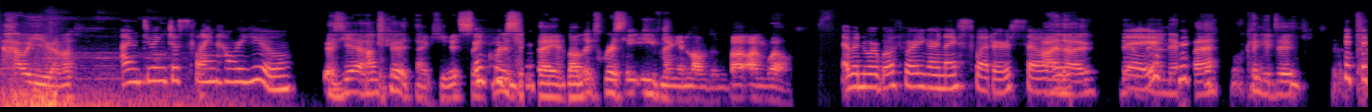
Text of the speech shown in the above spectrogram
How are you, Emma? I'm doing just fine. How are you? Yeah, I'm good, thank you. It's a grizzly day in London. It's a grizzly evening in London, but I'm well. I mean, we're both wearing our nice sweaters, so I know. Day. Been there, there. What can you do?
